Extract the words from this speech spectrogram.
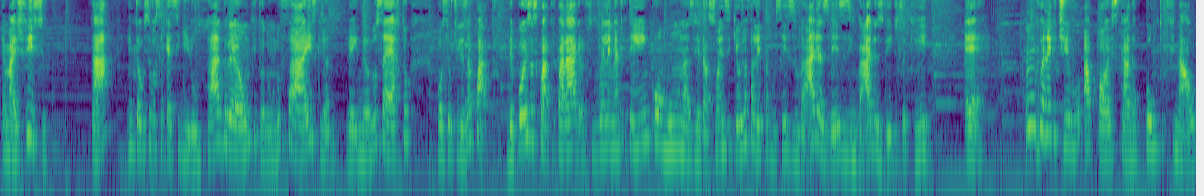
é mais difícil, tá? Então, se você quer seguir um padrão que todo mundo faz, que já vem dando certo, você utiliza quatro. Depois dos quatro parágrafos, um elemento que tem em comum nas redações e que eu já falei para vocês várias vezes em vários vídeos aqui é um conectivo após cada ponto final.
